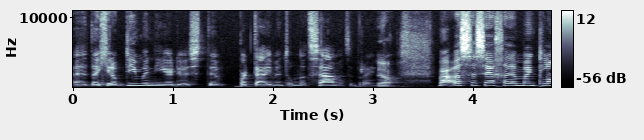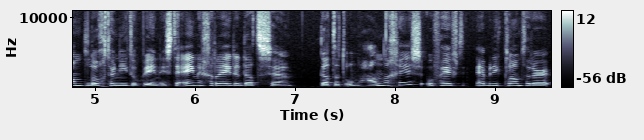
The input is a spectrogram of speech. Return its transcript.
Uh, dat je op die manier dus de partij bent om dat samen te brengen. Ja. Maar als ze zeggen, mijn klant logt er niet op in, is de enige reden dat, ze, dat het onhandig is? Of heeft, hebben die klanten er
